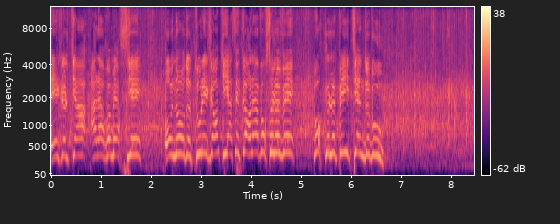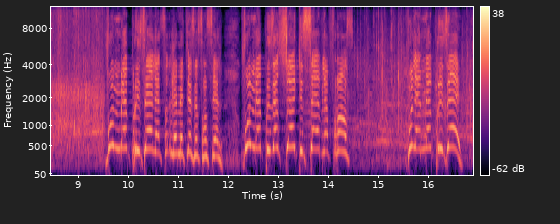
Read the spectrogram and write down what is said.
Et je le tiens à la remercier au nom de tous les gens qui, à cette heure-là, vont se lever pour que le pays tienne debout. Vous méprisez les, les métiers essentiels. Vous méprisez ceux qui servent la France. Vous les méprisez.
